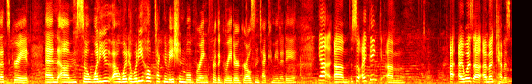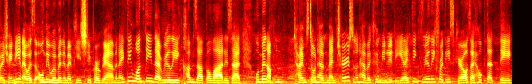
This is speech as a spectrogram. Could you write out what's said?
That's great. And um, so, what do you uh, what what do you hope Technovation will bring for the greater girls in tech community? Yeah. Um, so I think. Um, I, was a, I'm a chemist by training, and I was the only woman in my PhD program. And I think one thing that really comes up a lot is that women oftentimes don't have mentors, don't have a community. And I think really for these girls, I hope that they,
